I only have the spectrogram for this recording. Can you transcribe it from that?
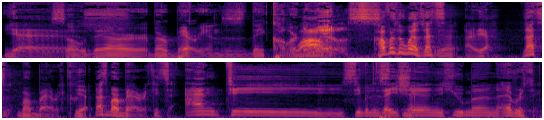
Yeah. So they are barbarians. They cover Wow. the wells. Cover the wells. That's Yeah. yeah. Uh, yeah. That's barbaric. Yeah. That's barbaric. It's anti-civilization, human, everything.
